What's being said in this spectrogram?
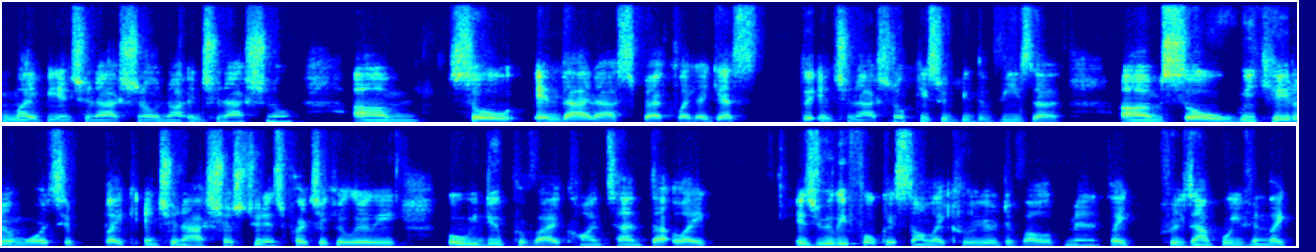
might be international not international. Um, so in that aspect like i guess the international piece would be the visa. Um, so we cater more to like international students particularly but we do provide content that like is really focused on like career development. Like for example even like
